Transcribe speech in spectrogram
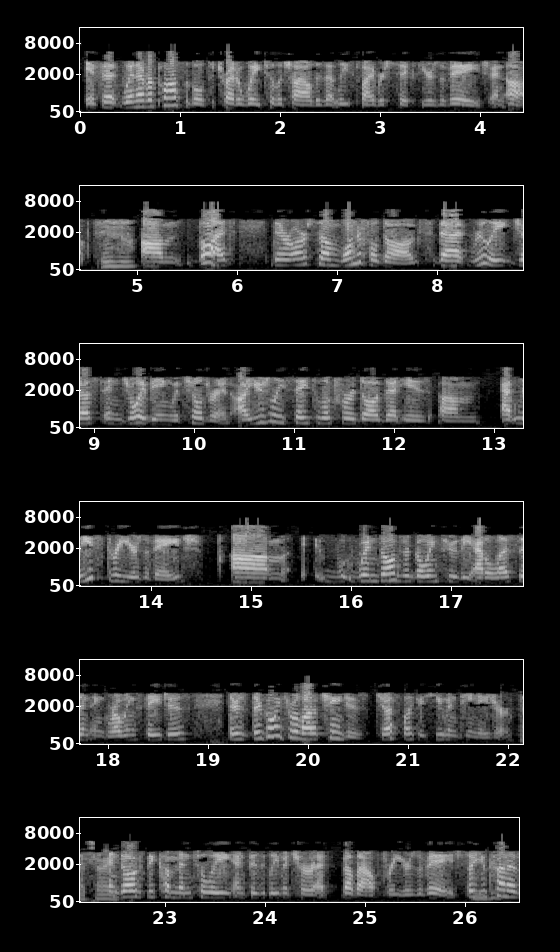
if it, whenever possible, to try to wait till the child is at least five or six years of age and up. Mm-hmm. Um, but there are some wonderful dogs that really just enjoy being with children. I usually say to look for a dog that is um, at least three years of age. Um, w- when dogs are going through the adolescent and growing stages, there's, they're going through a lot of changes, just like a human teenager. That's right. And dogs become mentally and physically mature at about three years of age. So you Mm-hmm. kind of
